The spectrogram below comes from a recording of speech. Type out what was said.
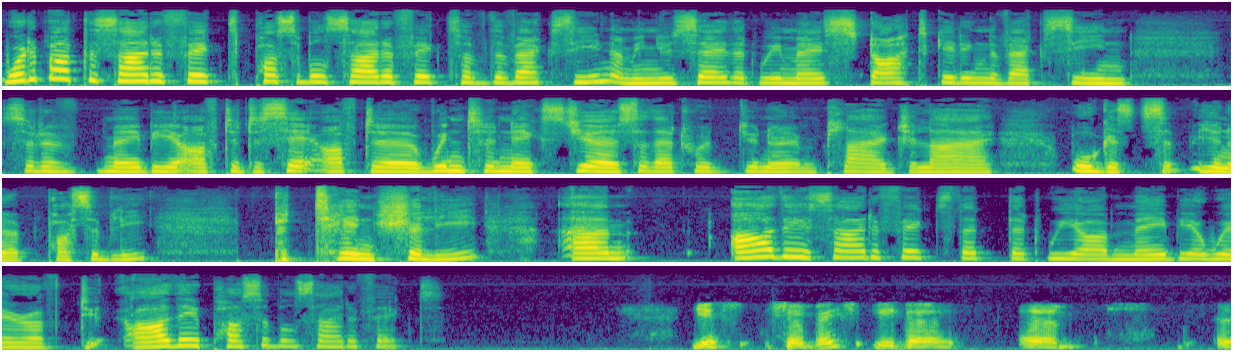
What about the side effects, possible side effects of the vaccine? I mean, you say that we may start getting the vaccine sort of maybe after Dece- after winter next year, so that would you know imply July, August, you know, possibly, potentially. Um, are there side effects that, that we are maybe aware of? Do, are there possible side effects? Yes. So basically, the um, uh,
